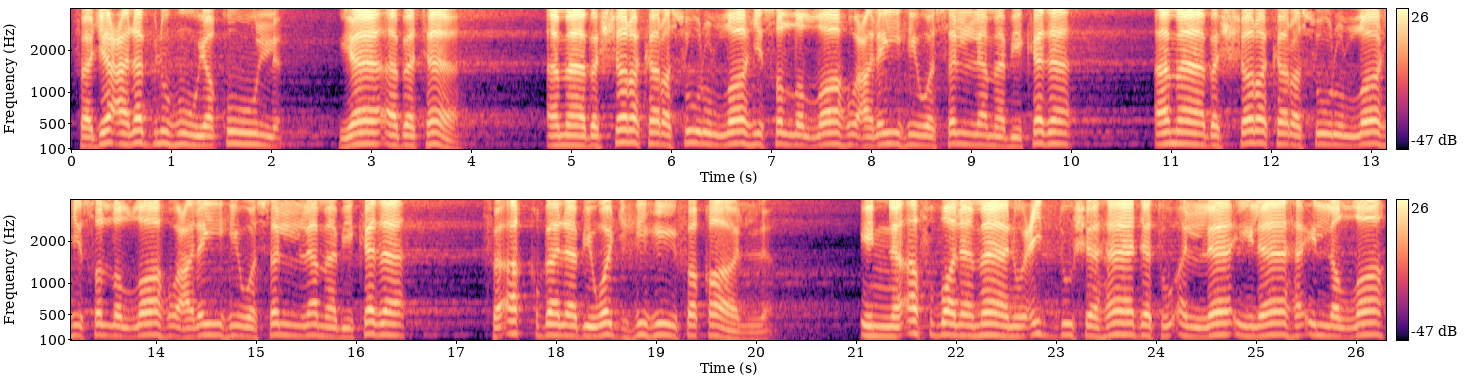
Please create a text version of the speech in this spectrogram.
فجعل ابنه يقول يا أبتاه أما بشرك رسول الله صلى الله عليه وسلم بكذا؟ أما بشرك رسول الله صلى الله عليه وسلم بكذا فأقبل بوجهه فقال، إن أفضل ما نعد شهادة أن لا إله إلا الله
